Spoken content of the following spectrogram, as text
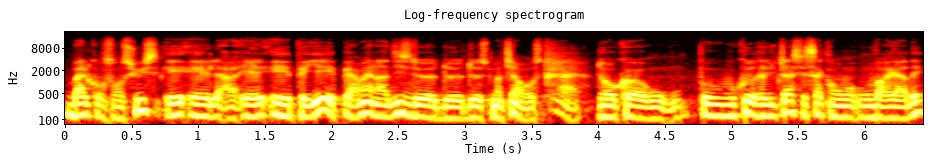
bat le consensus et, est payé et permet à l'indice de, de, se maintenir en hausse. Donc on, beaucoup de résultats, c'est ça qu'on va regarder.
